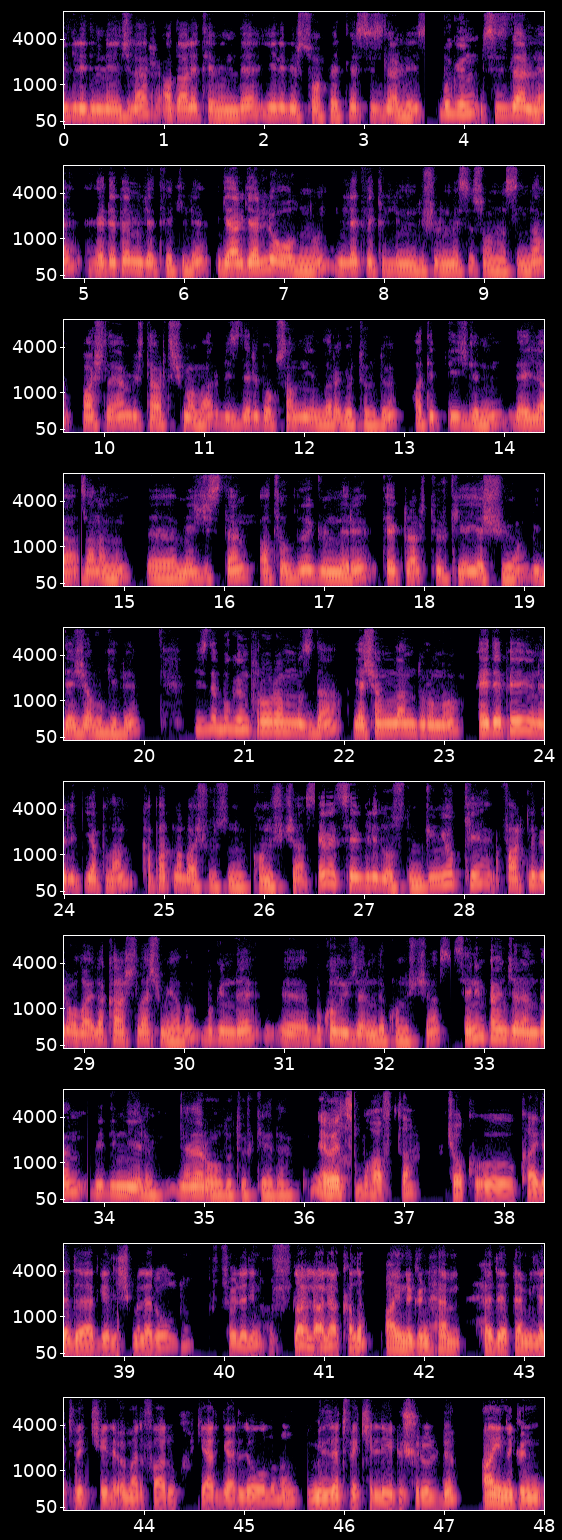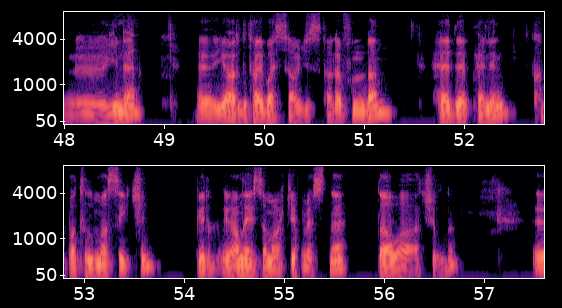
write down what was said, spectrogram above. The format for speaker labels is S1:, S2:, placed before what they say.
S1: sevgili dinleyiciler. Adalet Evi'nde yeni bir sohbetle sizlerleyiz. Bugün sizlerle HDP milletvekili Gergerlioğlu'nun milletvekilliğinin düşürülmesi sonrasında başlayan bir tartışma var. Bizleri 90'lı yıllara götürdü. Hatip Dicle'nin, Leyla Zana'nın e, meclisten atıldığı günleri tekrar Türkiye yaşıyor. Bir dejavu gibi. Biz de bugün programımızda yaşanılan durumu, HDP'ye yönelik yapılan kapatma başvurusunu konuşacağız. Evet sevgili dostum, gün yok ki farklı bir olayla karşılaşmayalım. Bugün de e, bu konu üzerinde konuşacağız. Senin pencerenden bir dinleyelim. Neler oldu Türkiye'de?
S2: Evet, bu hafta çok e, kayda değer gelişmeler oldu söylediğin hususlarla alakalı. Aynı gün hem HDP milletvekili Ömer Faruk Gergerlioğlu'nun milletvekilliği düşürüldü. Aynı gün e, yine e, Yargıtay Başsavcısı tarafından HDP'nin kapatılması için bir e, Anayasa Mahkemesi'ne dava açıldı. E,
